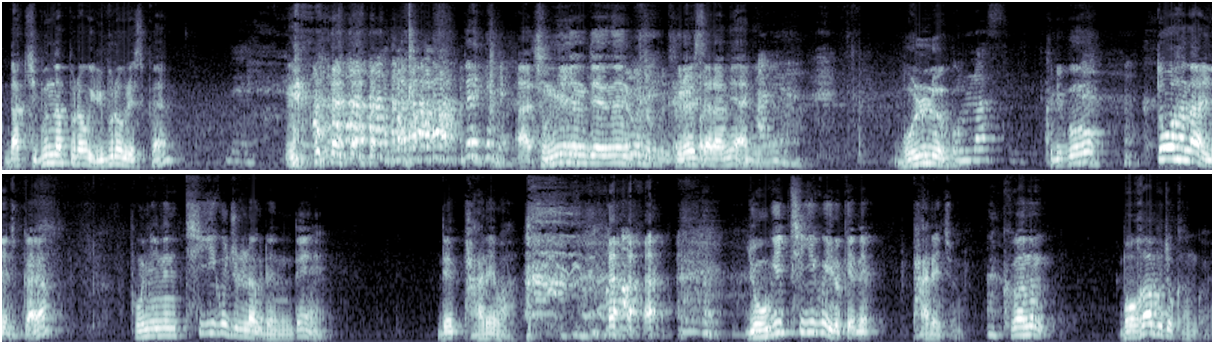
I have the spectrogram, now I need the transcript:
나 기분 나쁘라고 일부러 그랬을까요? 네. 아, 종민 형제는 그럴 사람이 아니에요. 아니야. 모르고. 몰랐어. 그리고 또 하나 알려줄까요? 본인은 튀기고 줄라 그랬는데 내 발에 와. 여기 튀기고 이렇게 내 발에 줘. 그거는 뭐가 부족한 거예요?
